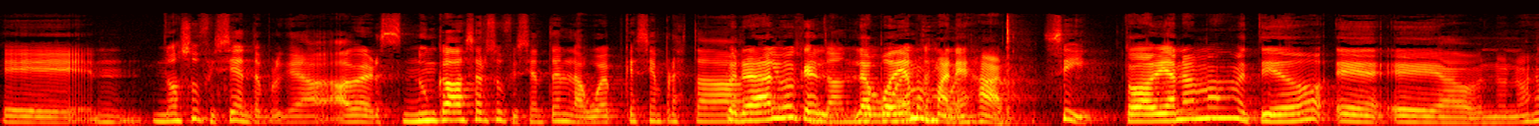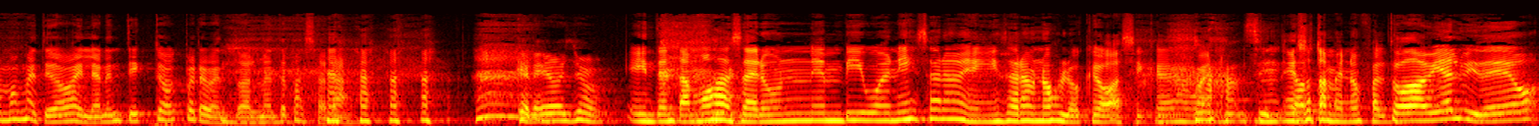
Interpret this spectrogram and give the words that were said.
eh, no suficiente, porque a, a ver, nunca va a ser suficiente en la web que siempre está... Pero era algo que lo podíamos manejar. Sí, Todavía no hemos metido, eh, eh, a- no nos hemos metido a bailar en TikTok, pero eventualmente pasará. Creo yo. Intentamos hacer un en vivo en Instagram y en Instagram nos bloqueó, así que bueno, Sí, eso no, también nos faltó. Todavía el video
